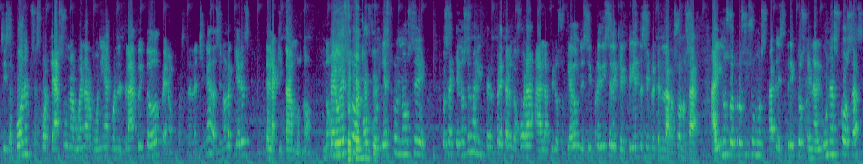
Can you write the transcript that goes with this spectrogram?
Si se pone, pues es porque hace una buena armonía con el plato y todo, pero pues en la chingada. Si no la quieres, te la quitamos, ¿no? No, Pero esto, Totalmente. ojo, y esto no se, o sea, que no se malinterpreta a lo mejor a, la filosofía donde siempre dice de que el cliente siempre tiene la razón. O sea, ahí nosotros sí somos estrictos en algunas cosas,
